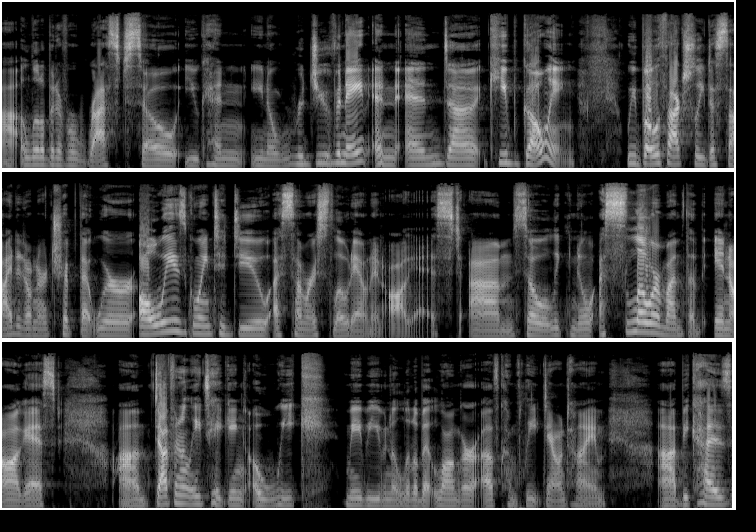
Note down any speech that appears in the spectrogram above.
uh, a little bit of a rest so you can, you know, rejuvenate and and uh, keep going. We both actually decided on our trip that we're always going to do a summer slowdown in August. Um, so like you know, a slower month of in August. Um, definitely taking a week, maybe even a little bit longer of complete downtime. Uh, because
